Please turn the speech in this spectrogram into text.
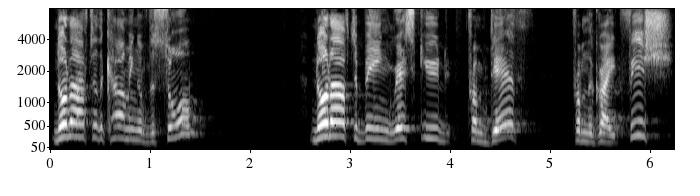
not after the calming of the storm, not after being rescued from death from the great fish,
